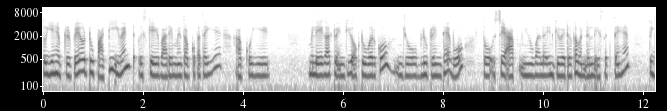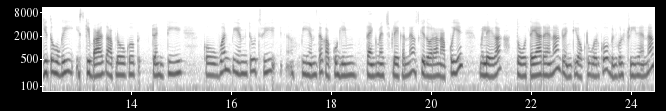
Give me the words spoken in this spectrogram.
तो ये है प्रिपेयर टू पार्टी इवेंट। इसके बारे में तो आपको पता ही है। आपको ये मिलेगा ट्वेंटी अक्टूबर को, जो ब्लू प्रिंट है वो। तो इससे आप न्यू वाला इंक्यूबेटर का बंडल ले सकते हैं। तो ये तो हो गई। इसके बाद आप लोगों को ट्वेंटी को one P M two three P M तक आपको गेम रैंक मैच प्ले करना है। उसके दौरान आपको ये मिलेगा। तो तैयार रहना ट्वेंटी अक्टूबर को, बिल्कुल फ्री रहना,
